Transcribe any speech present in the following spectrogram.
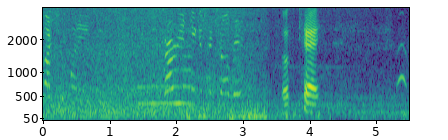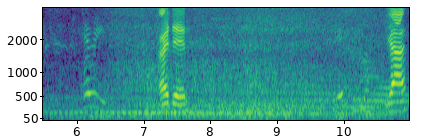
Lecture 180. Hurry and take a picture of it. Okay, Hurry. I did. Yes.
